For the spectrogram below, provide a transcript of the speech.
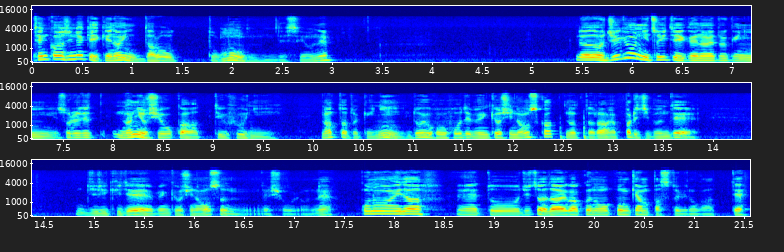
転換しなきゃいけないんだろうと思うんですよね。だから授業についていけない時にそれで何をしようかっていうふうになった時にどういう方法で勉強し直すかってなったらやっぱり自分で自力で勉強し直すんでしょうよね。この間、えーと、実は大学のオープンキャンパスというのがあって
